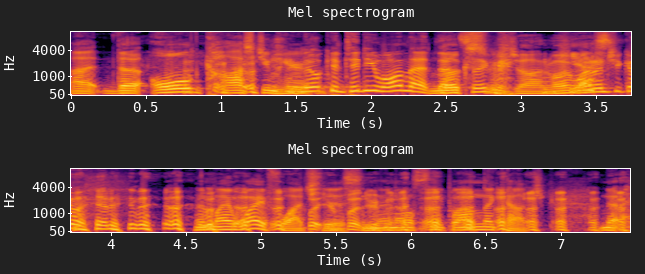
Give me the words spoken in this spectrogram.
uh, the old costume here. no, continue on that, that looks- segment, John. Why, why don't you go ahead and then my wife watch Put this, and then I'll sleep on the couch. No,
